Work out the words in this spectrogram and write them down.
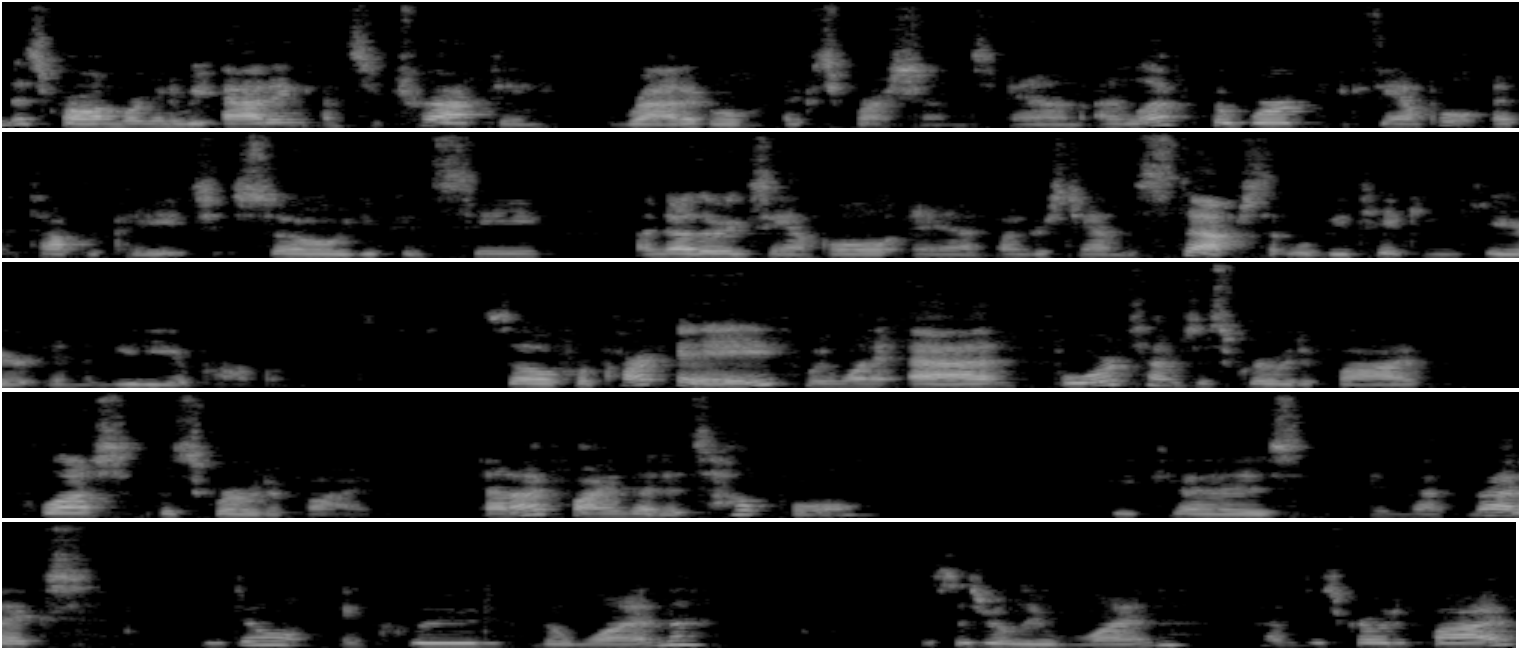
In this problem, we're going to be adding and subtracting radical expressions. And I left the worked example at the top of the page so you can see another example and understand the steps that we'll be taking here in the media problem. So for part A, we want to add 4 times the square root of 5 plus the square root of 5. And I find that it's helpful because in mathematics, we don't include the 1 this is really 1 times the square root of 5.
